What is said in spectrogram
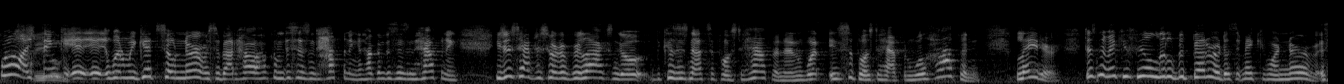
Well, I think Sealed. i i when we get so nervous about how, how come this isn't happening and how come this isn't happening, you just have to sort of relax and go, because it's not supposed to happen, and what is supposed to happen will happen later. Doesn't it make you feel a little bit better, or does it make you more nervous?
